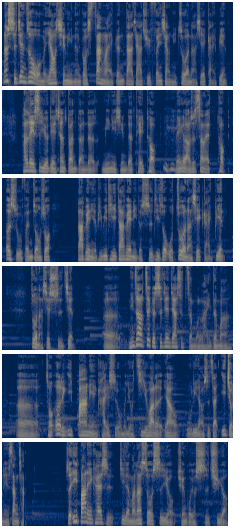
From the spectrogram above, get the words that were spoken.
那实践之后，我们邀请你能够上来跟大家去分享你做了哪些改变。它类似有点像短短的迷你型的 TED Talk，每个老师上来 talk 二十五分钟，说搭配你的 PPT，搭配你的实体，说我做了哪些改变，做哪些实践。呃，您知道这个实践家是怎么来的吗？呃，从二零一八年开始，我们有计划的要鼓励老师在一九年上场。所以一八年开始，记得吗？那时候是有全国有十区哦，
